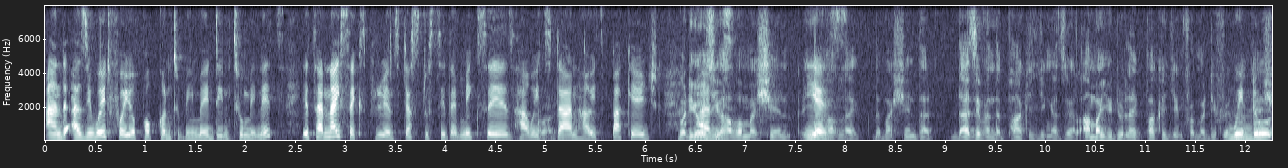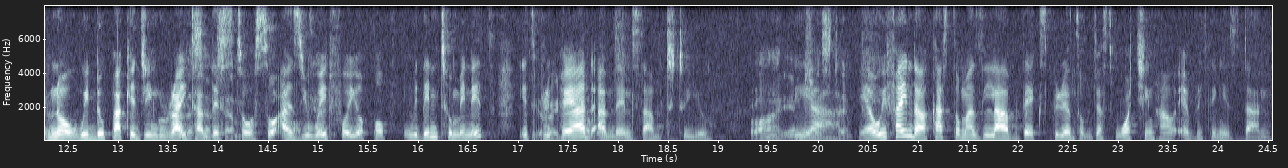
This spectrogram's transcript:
And as you wait for your popcorn to be made in two minutes, it's a nice experience just to see the mixes, how it's Right. done, how it's packaged. But you also have a machine. You Yes. have like the machine that does even the packaging as well. Ama, you do like packaging from a different we do no we do packaging right the at the store so as you wait for your pop within two minutes it's You prepared and then served to you Right, Yeah. Yeah, we find our customers love the experience of just watching how everything is done.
